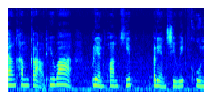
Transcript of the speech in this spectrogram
ดังคำกล่าวที่ว่า เปลี่ยนความคิด เปลี่ยนชีวิตคุณ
